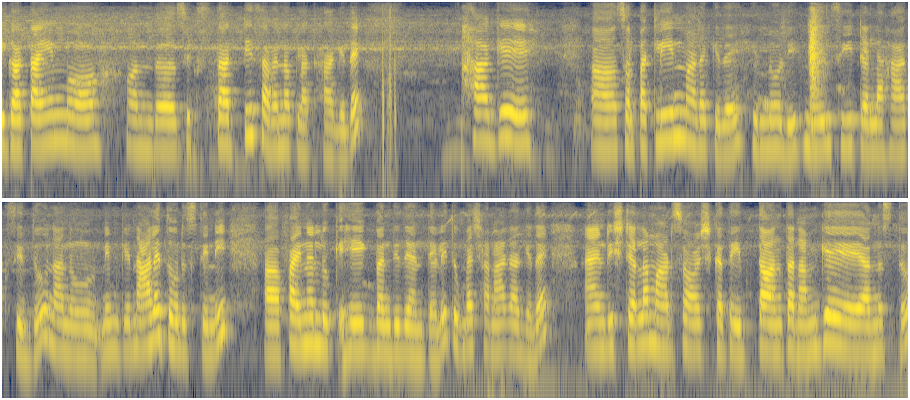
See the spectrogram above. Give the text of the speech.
ಈಗ ಟೈಮ್ ಒಂದು ಸಿಕ್ಸ್ ತರ್ಟಿ ಸೆವೆನ್ ಓ ಕ್ಲಾಕ್ ಆಗಿದೆ. ಹಾಗೆ ಸ್ವಲ್ಪ ಕ್ಲೀನ್ ಮಾಡೋಕ್ಕಿದೆ. ಇಲ್ಲಿ ನೋಡಿ ಮೇಲ್ ಸೀಟೆಲ್ಲ ಹಾಕ್ಸಿದ್ದು. ನಾನು ನಿಮಗೆ ನಾಳೆ ತೋರಿಸ್ತೀನಿ ಫೈನಲ್ ಲುಕ್ ಹೇಗೆ ಬಂದಿದೆ ಅಂತೇಳಿ. ತುಂಬ ಚೆನ್ನಾಗಾಗಿದೆ. ಆ್ಯಂಡ್ ಇಷ್ಟೆಲ್ಲ ಮಾಡಿಸೋ ಅವಶ್ಯಕತೆ ಇತ್ತಾ ಅಂತ ನಮಗೆ ಅನ್ನಿಸ್ತು.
